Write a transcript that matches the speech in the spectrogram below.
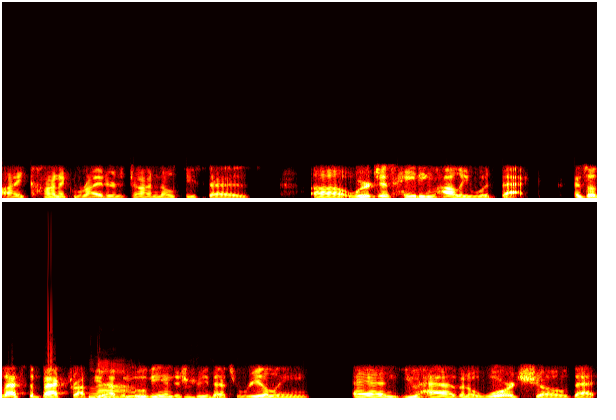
iconic writers, John Nolte, says, uh, "We're just hating Hollywood back." And so that's the backdrop. You have a movie industry Mhm. that's reeling, and you have an award show that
